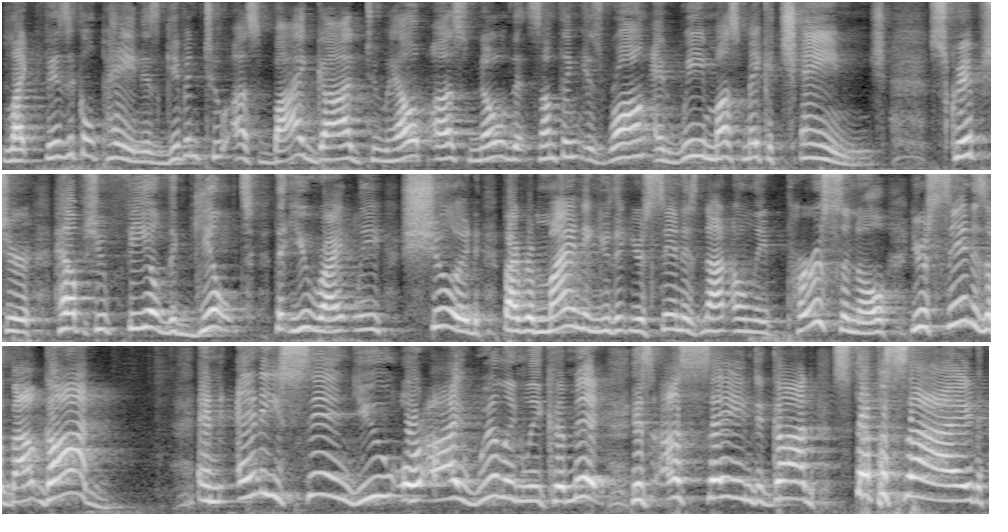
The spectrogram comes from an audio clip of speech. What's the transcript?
like physical pain, is given to us by God to help us know that something is wrong and we must make a change. Scripture helps you feel the guilt that you rightly should by reminding you that your sin is not only personal, your sin is about God. And any sin you or I willingly commit is us saying to God, Step aside,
